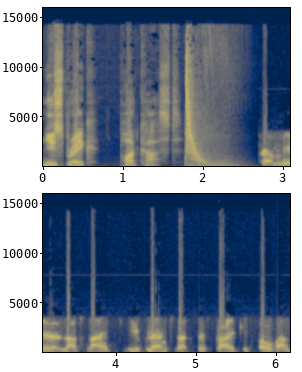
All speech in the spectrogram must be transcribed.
Newsbreak podcast. From uh, last night, we've learned that the strike is over,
